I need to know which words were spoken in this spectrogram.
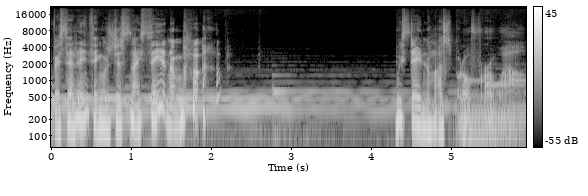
If I said anything, it was just nice seeing him. we stayed in the hospital for a while,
